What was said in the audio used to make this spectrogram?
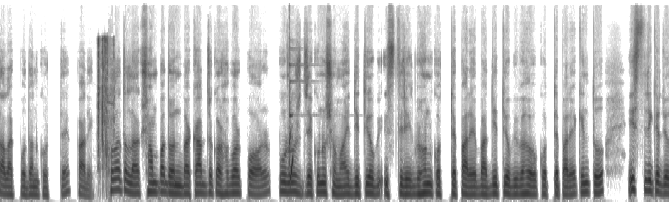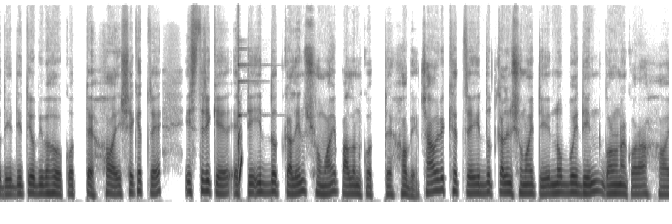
তালাক প্রদান করতে পারে। খোলা তালাক সম্পাদন বা কার্যকর হবার পর পুরুষ যে কোনো সময় দ্বিতীয় স্ত্রী গ্রহণ করতে পারে বা দ্বিতীয় বিবাহ করতে পারে, কিন্তু স্ত্রীকে যদি দ্বিতীয় বিবাহ করতে হয়, সেক্ষেত্রে স্ত্রীকে একটি ইদ্যৎকালীন সময় পালন করতে হবে। স্বাভাবিক ক্ষেত্রে ইদ্যৎকালীন সময়টি নব্বই দিন গণনা করা হয়।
